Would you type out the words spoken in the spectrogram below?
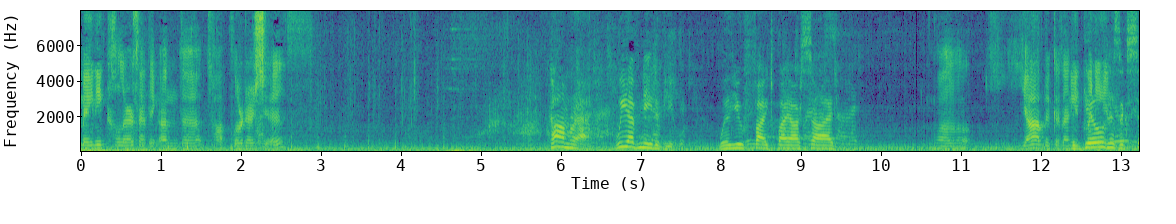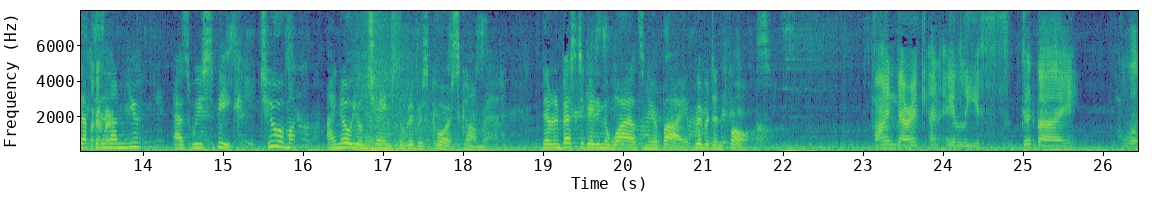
Many colors, I think, on the top floor. There she is. Comrade, we have need of you. Will you fight by our side? Well, yeah, because I need The need guild money. has accepted Whatever. an unmute. As we speak, two of my... I know you'll change the river's course, comrade. They're investigating the wilds nearby at Riverden Falls. Find Merrick and leaf. Goodbye. Cool.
